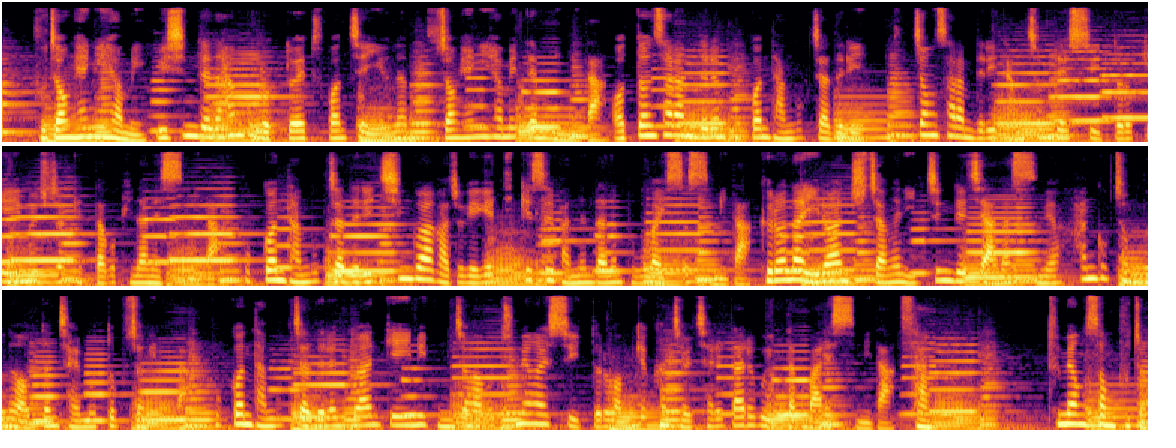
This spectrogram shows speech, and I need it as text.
1. 부정행위 혐의. 의심되는 한국 로또의 두 번째 이유는 부정행위 혐의 때문입니다. 어떤 사람들은 복권 당국자들이 특정 사람들이 당첨될 수 있도록 게임을 조작했다고 비난했습니다. 복권 당국자들이 친구와 가족에게 티켓을 받는다는 보고가 있었습니다. 그러나 이러한 주장은 입증되지 않았으며 한국 정부는 어떤 잘못도 부정했다. 복권 당국자들은 또한 게임이 공정하고 투명할 수 있도록 완벽한 절차를 따르고 있다고 말했습니다. 3. 투명성 부족.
